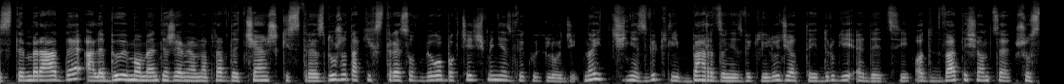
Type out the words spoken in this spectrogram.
z tym radę, ale były momenty, że ja miałam naprawdę ciężki stres. Dużo takich stresów było, bo chcieliśmy niezwykłych ludzi. No i ci niezwykli, bardzo niezwykli ludzie od tej drugiej edycji, od 2006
